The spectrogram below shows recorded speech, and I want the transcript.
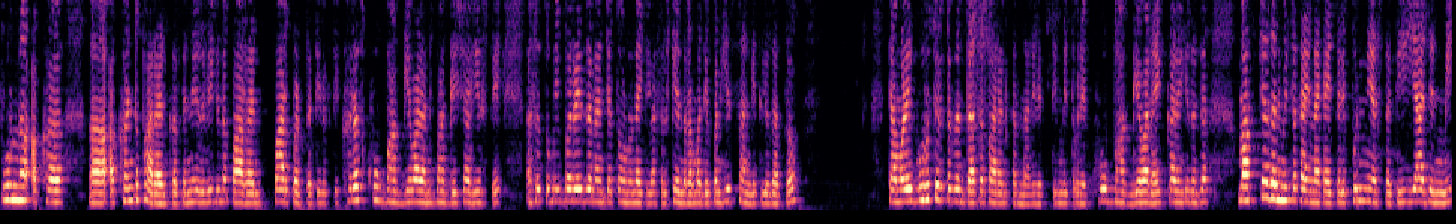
पूर्ण अख अखंड पारायण करते निर्विघ्न पारायण पार पडतं ती व्यक्ती खरंच खूप भाग्यवान आणि भाग्यशाली असते असं तुम्ही बरेच जणांच्या तोंडून ऐकलं असेल केंद्रामध्ये पण हेच सांगितलं जातं. त्यामुळे गुरुचरित्र ग्रंथाचं पारायण करणारी व्यक्ती मी म्हणजे खूप भाग्यवान आहे. कारण की त्यांच्या मागच्या जन्मीचं काही ना काहीतरी पुण्य असतं. ती या जन्मी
